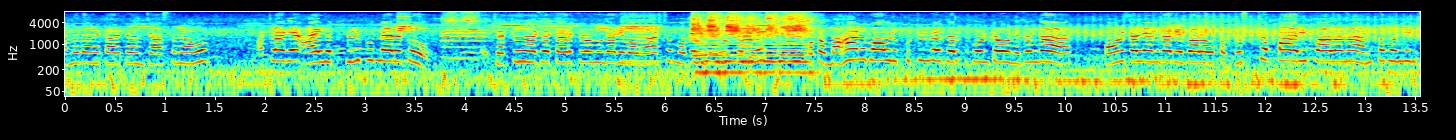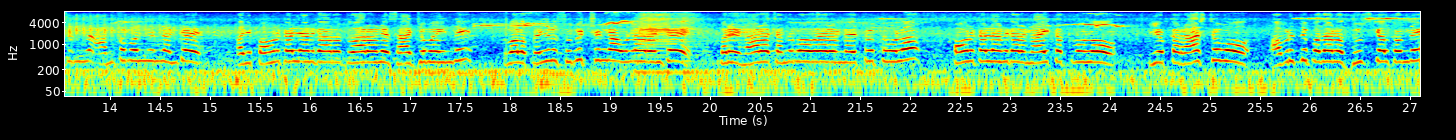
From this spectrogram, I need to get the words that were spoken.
అన్నదాన కార్యక్రమం చేస్తున్నాము. అట్లాగే ఆయన పిలుపు మేరకు చెట్లు నాటే కార్యక్రమం కానీ వాళ్ళ రాష్ట్రం మొత్తం జరుగుతుంది. ఒక మహానుభావుడు పుట్టినరోజు జరుపుకుంటాం నిజంగా పవన్ కళ్యాణ్ గారు ఇవాళ ఒక దుష్ట పరిపాలన అంతమొందించింది అంతమొందిందంటే అది పవన్ కళ్యాణ్ గారి ద్వారానే సాధ్యమైంది. ఇవాళ ప్రజలు సుభిక్షంగా ఉన్నారంటే మరి నారా చంద్రబాబు గారి నేతృత్వంలో పవన్ కళ్యాణ్ గారి నాయకత్వంలో ఈ యొక్క రాష్ట్రము అభివృద్ధి పదాన దూసుకెళ్తుంది.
